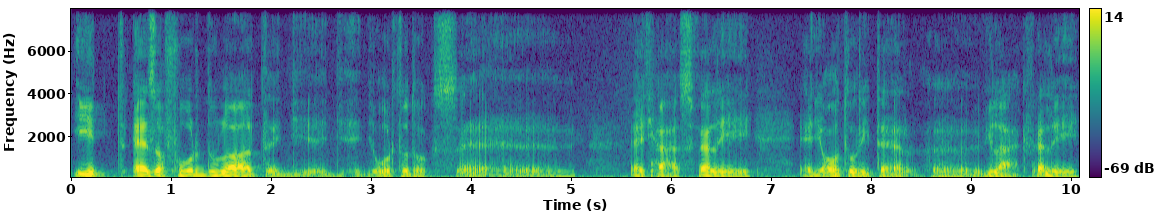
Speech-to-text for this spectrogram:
Itt ez a fordulat egy, egy, egy ortodox egyház felé, egy autoriter világ felé,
